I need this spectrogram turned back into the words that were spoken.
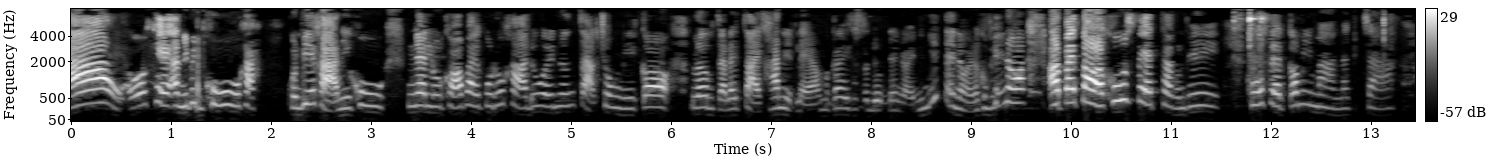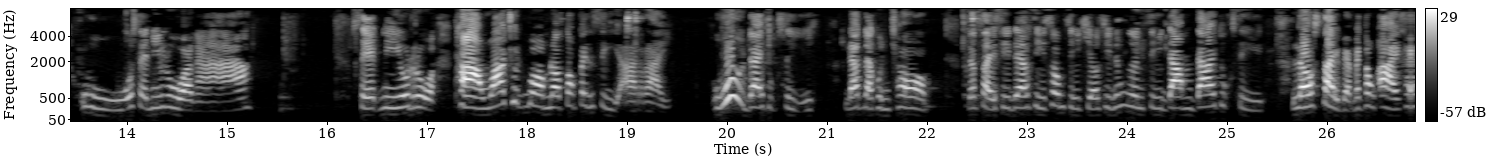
ได้ โอเค อันนี้เป็นคู่ค่ะ คุณพี่ขาอันนี้คู่เน็ตรูดขออภัยคุณลูกค้าด้วยเนื่องจากช่วงนี้ก็เริ่มจะได้จ่ายค่าเน็ตแล้ว มันก็เลยสะดุดหน่อยๆนิดๆหน่อยๆนะคุณพี่เนาะเอาไปต่อคู่เซตค่ะคุณพี่ คู่เซตก็มีมานะจ๊ะโอ้โหเซตนี้รัวนะ เซตนี้รัว ถามว่าชุดวอร์มเราต้องเป็นสีอะไรอู้ได้ทุกสี แล้วแต่คุณชอบ จะใส่สีแดงสีส้มสีเขียวสีน้ำเงินสีดำได้ทุกสี แล้วใส่แบบไม่ต้องอายใคร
